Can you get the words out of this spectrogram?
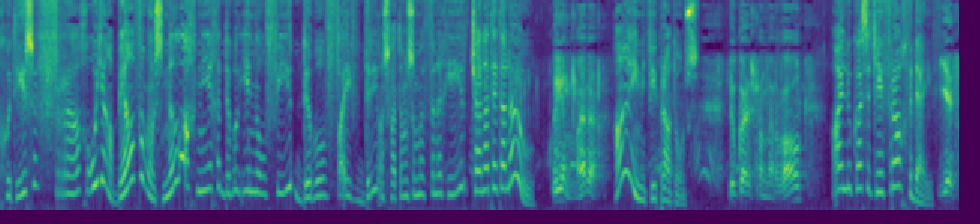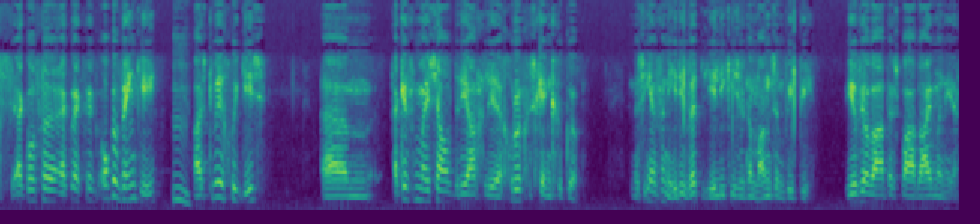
Goed, hier's 'n vraag. O ja, bel vir ons 0891104553. Ons vat hom sommer vinnig hier. Charlotte, hallo. Goeiemôre. Hi, met wie praat ons? Lukas van der Walt. Hi Lukas, het jy 'n vraag vir Dave? Yes, ek wil vir ek ek, ek ook 'n wenkie. Mm. Daar's twee goedjies. Ehm ek het vir myself 3 jaar gelede 'n groot geskenk gekoop. En dis een van hierdie wit lelietjies met 'n man se wiepie. Wie hoeveel water spaar daai meneer?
